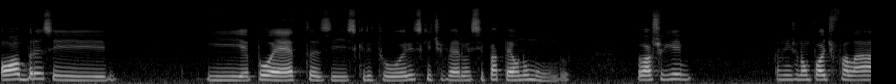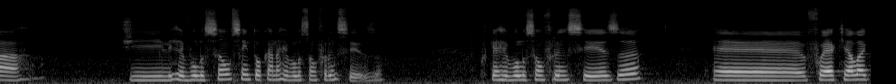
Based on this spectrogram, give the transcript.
obras e, e poetas e escritores que tiveram esse papel no mundo. Eu acho que a gente não pode falar de revolução sem tocar na Revolução Francesa. Porque a Revolução Francesa é, foi aquela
